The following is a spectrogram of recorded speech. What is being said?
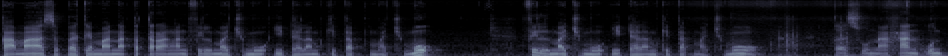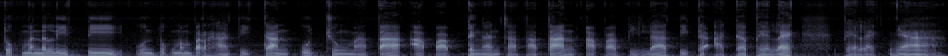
Kama sebagaimana keterangan fil majmu'i dalam kitab majmu' fil majmu'i dalam kitab majmu' nah, kesunahan untuk meneliti untuk memperhatikan ujung mata apa dengan catatan apabila tidak ada belek beleknya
